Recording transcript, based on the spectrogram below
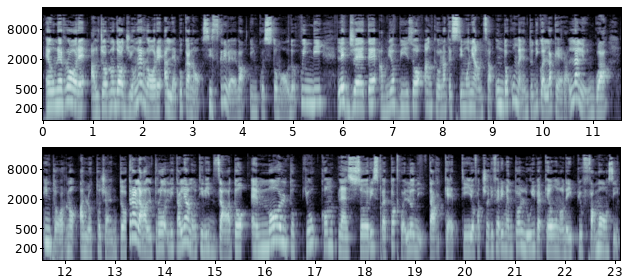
È un errore? Al giorno d'oggi è un errore, all'epoca no, si scriveva in questo modo. Quindi leggete, a mio avviso, anche una testimonianza, un documento di quella che era la lingua intorno all'Ottocento. Tra l'altro, l'italiano utilizzato è molto più complesso rispetto a quello di Tarchetti. Io faccio riferimento a lui perché è uno dei più famosi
